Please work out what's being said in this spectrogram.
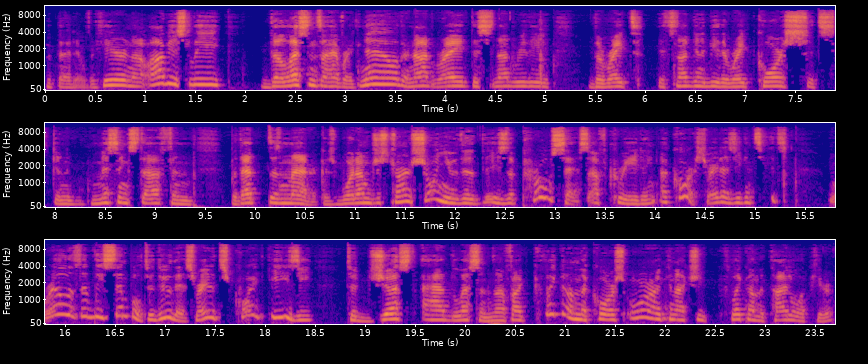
put that over here. Now obviously the lessons I have right now they're not right. This is not really the right it's not going to be the right course. It's going to be missing stuff and but that doesn't matter because what I'm just trying to show you the, is the process of creating a course right? As you can see it's relatively simple to do this right? It's quite easy to just add lessons. Now if I click on the course or I can actually click on the title up here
